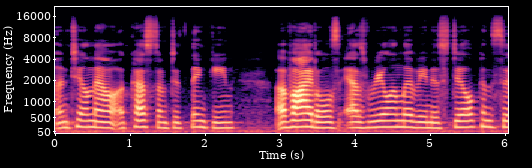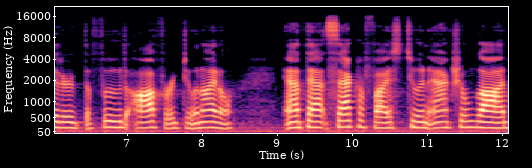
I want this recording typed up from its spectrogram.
until now accustomed to thinking of idols as real and living, is still considered the food offered to an idol. At that sacrifice to an actual God,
